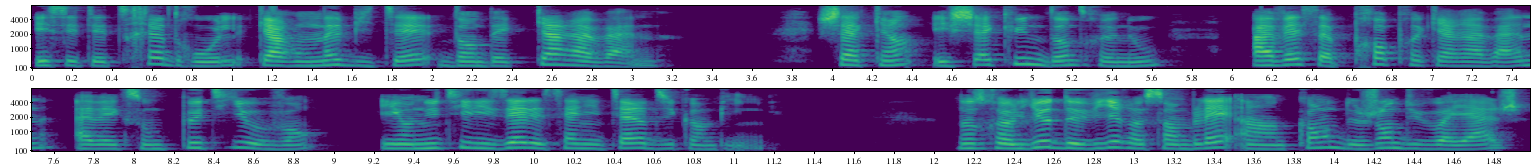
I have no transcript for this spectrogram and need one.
et c'était très drôle car on habitait dans des caravanes. Chacun et chacune d'entre nous avait sa propre caravane avec son petit auvent, et on utilisait les sanitaires du camping. Notre lieu de vie ressemblait à un camp de gens du voyage,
